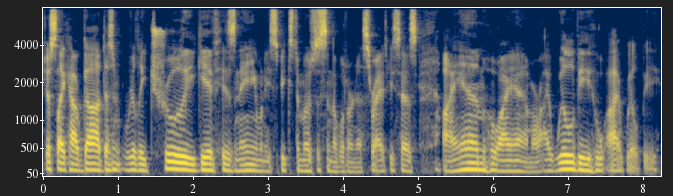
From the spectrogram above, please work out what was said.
Just like how God doesn't really truly give his name when he speaks to Moses in the wilderness, right? He says, I am who I am, or I will be who I will be.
